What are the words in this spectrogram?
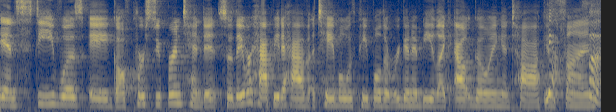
and Steve was a golf course superintendent, so they were happy to have a table with people that were going to be like outgoing and talk and Yeah, fun. fun.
